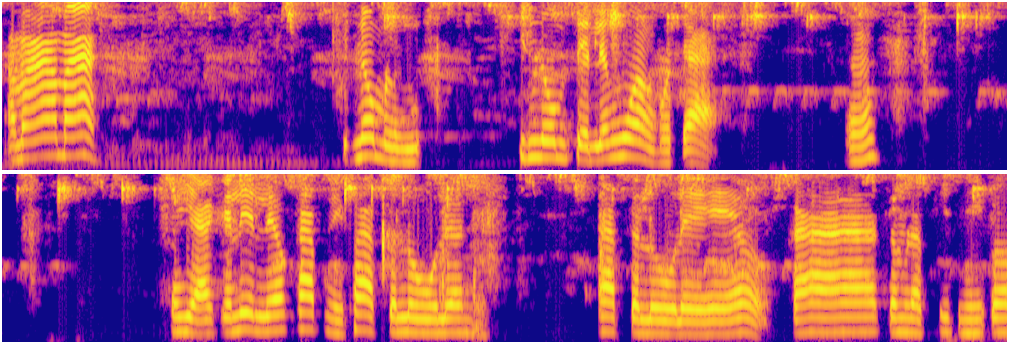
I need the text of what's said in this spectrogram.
เอามาเอามากินนมหรือกินนมเสร็จแล้วง่วงป่จ้ะ อออยากจะเล่นแล้วครับนี่ภาพสโลแล้วนี่ภาพสโลแล้วก็สำหรับคลิปนี้ก็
